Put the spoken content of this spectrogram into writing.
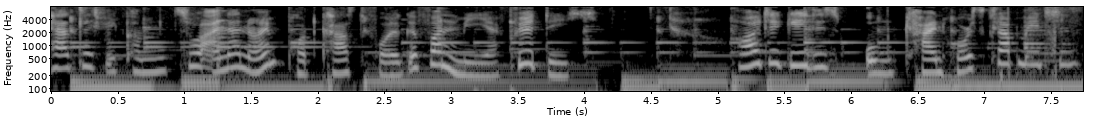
herzlich willkommen zu einer neuen Podcast-Folge von mir für dich. Heute geht es um kein Horse Club Mädchen,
